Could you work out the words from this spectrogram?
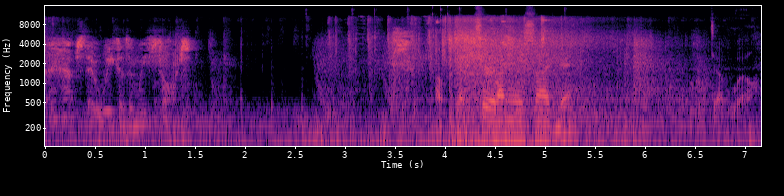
Perhaps they're weaker than we thought. Oh, got a turret on the other side here. Worked out well.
